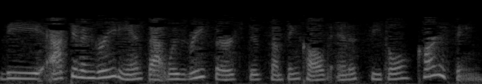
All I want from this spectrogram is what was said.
the active ingredient that was researched is something called N-acetyl carnosine.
